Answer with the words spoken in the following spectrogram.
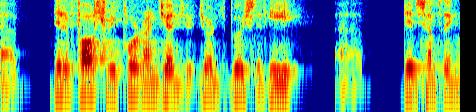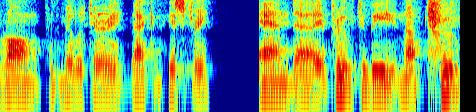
uh, did a false report on Judge George Bush that he uh, did something wrong for the military back in history, and it proved to be not true.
